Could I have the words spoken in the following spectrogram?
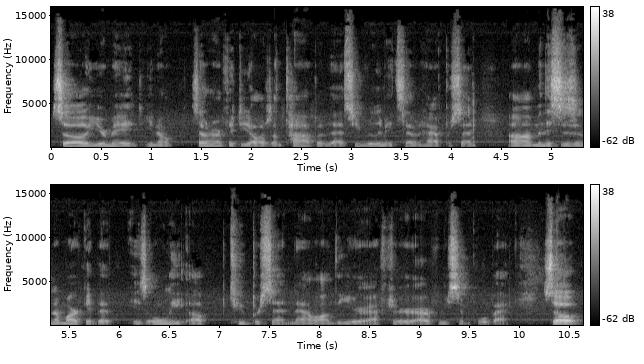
So you're made, you know, $750 on top of that. So you really made 7.5%. Um, and this is in a market that is only up 2% now on the year after our recent pullback. So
